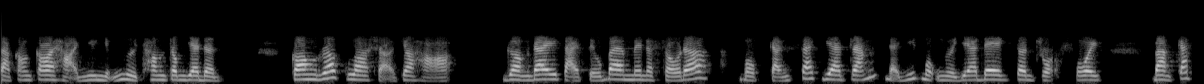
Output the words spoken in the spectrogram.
và con coi họ như những người thân trong gia đình. Con rất lo sợ cho họ. Gần đây tại tiểu bang Minnesota, một cảnh sát da trắng đã giết một người da đen tên George Floyd bằng cách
